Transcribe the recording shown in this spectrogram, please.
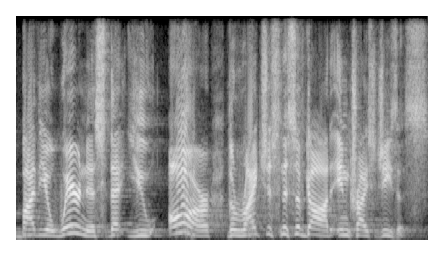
by the awareness that you are the righteousness of God in Christ Jesus.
